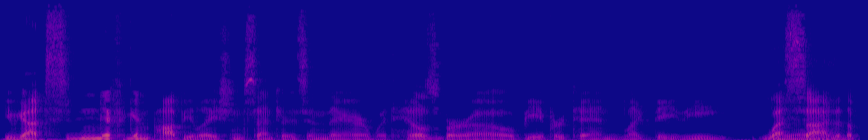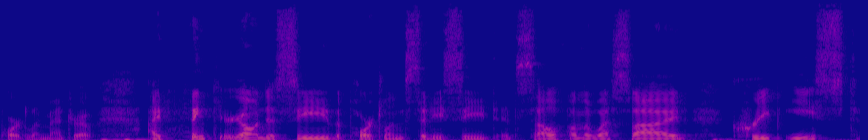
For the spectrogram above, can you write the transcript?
You've got significant population centers in there with Hillsboro, Beaverton, like the, the west yeah. side of the Portland metro. I think you're going to see the Portland city seat itself on the west side creep east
